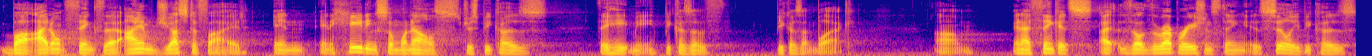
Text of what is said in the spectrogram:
but I don't think that I am justified in in hating someone else just because they hate me because of because I'm black. Um, and I think it's I, the the reparations thing is silly because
